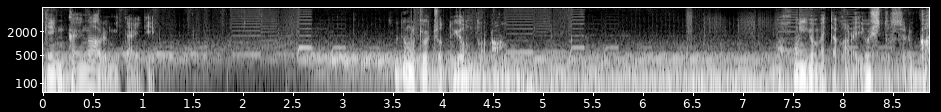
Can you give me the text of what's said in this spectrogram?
限界があるみたいで。それでも今日ちょっと読んだな。まあ、本読めたからよしとするか。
